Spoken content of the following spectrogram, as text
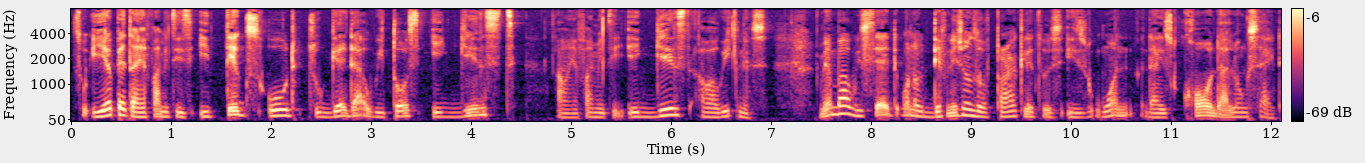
So he helpeth our infirmities. He takes hold together with us against our infirmity, against our weakness. Remember, we said one of the definitions of Parakletos is one that is called alongside.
